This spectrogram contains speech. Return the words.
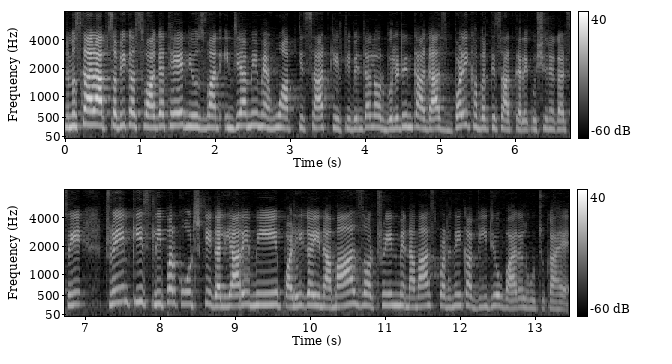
नमस्कार, आप सभी का स्वागत है न्यूज़ वन इंडिया में। मैं हूँ आपके साथ कीर्ति बिंदल और बुलेटिन का आगाज़ बड़ी खबर के साथ करें कुशीनगर से। ट्रेन की स्लीपर कोच के गलियारे में पढ़ी गई नमाज़ और ट्रेन में नमाज़ पढ़ने का वीडियो वायरल हो चुका है।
